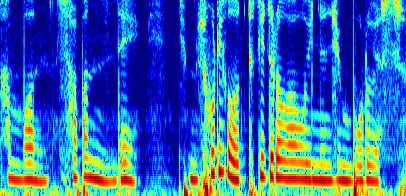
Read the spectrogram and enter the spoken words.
한번 사봤는데 지금 소리가 어떻게 들어가고 있는지 모르겠어.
